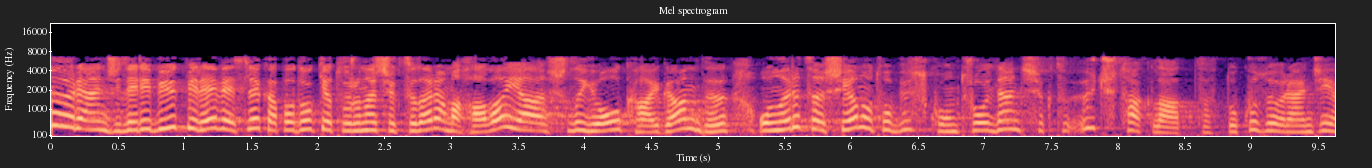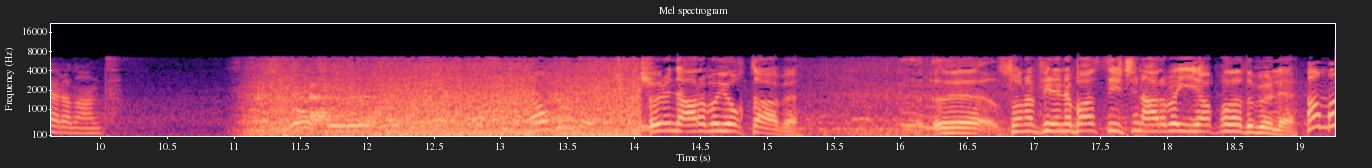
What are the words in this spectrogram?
Lise öğrencileri büyük bir hevesle Kapadokya turuna çıktılar ama hava yağışlı yol kaygandı. Onları taşıyan otobüs kontrolden çıktı. 3 takla attı. 9 öğrenci yaralandı. Önünde araba yoktu abi. Ee, sonra frene bastığı için araba yapaladı böyle. Ama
